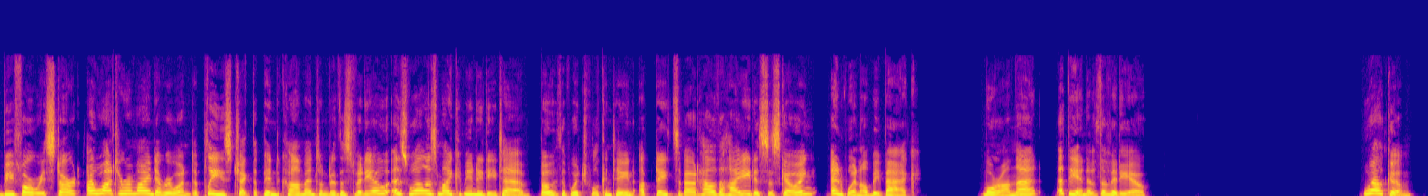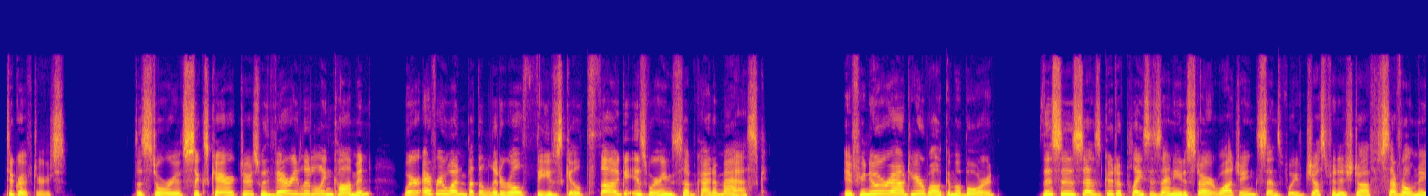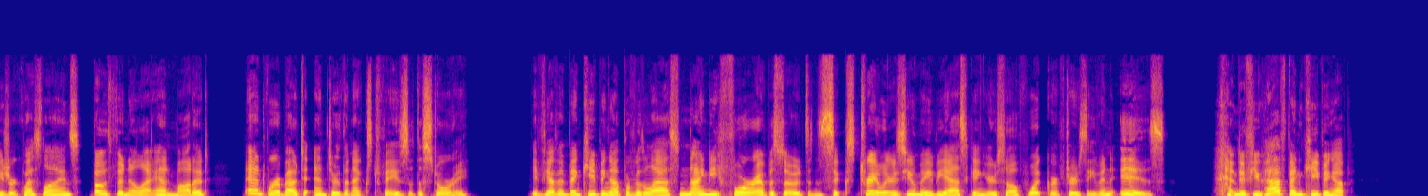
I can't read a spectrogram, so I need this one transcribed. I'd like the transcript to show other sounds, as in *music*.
Before we start, I want to remind everyone to please check the pinned comment under this video as well as my community tab, both of which will contain updates about how the hiatus is going and when I'll be back. More on that at the end of the video. Welcome to Grifters, the story of six characters with very little in common, where everyone but the literal Thieves Guild thug is wearing some kind of mask. If you're new around here, welcome aboard. This is as good a place as any to start watching, since we've just finished off several major quest lines, both vanilla and modded, and we're about to enter the next phase of the story. If you haven't been keeping up over the last 94 episodes and 6 trailers, you may be asking yourself what Grifters even is. And if you have been keeping up,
